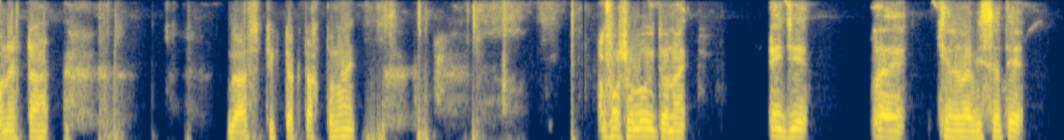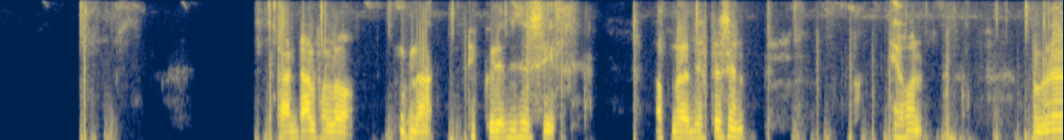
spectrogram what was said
অনেকটা গাছ ঠিকঠাক থাকতো না ফসল হইতো না। এই যে কেরালা বিশ্বাতে তার ডাল ফালো গুলা ঠিক করে দিতেছি। আপনারা দেখতেছেন এখন আপনারা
